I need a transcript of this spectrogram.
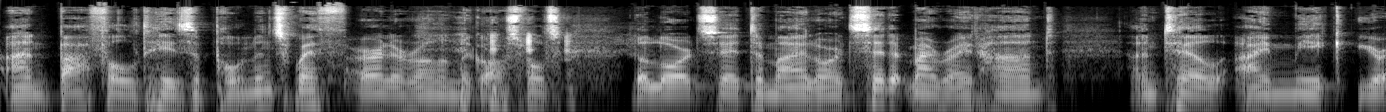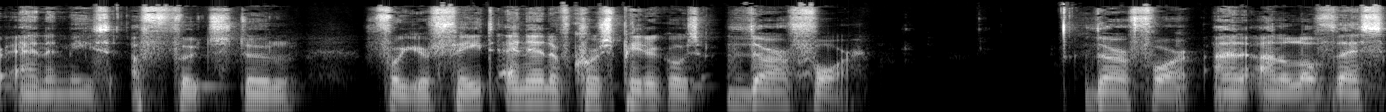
and baffled his opponents with earlier on in the Gospels. the Lord said to my Lord, Sit at my right hand until I make your enemies a footstool for your feet. And then, of course, Peter goes, Therefore, therefore, and, and I love this,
